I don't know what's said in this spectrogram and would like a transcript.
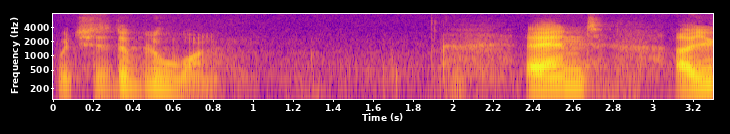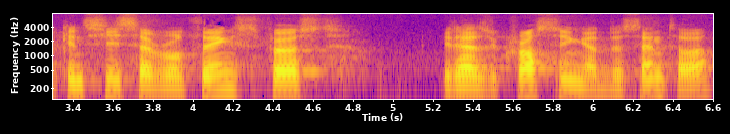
which is the blue one. And uh, you can see several things. First, it has a crossing at the center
